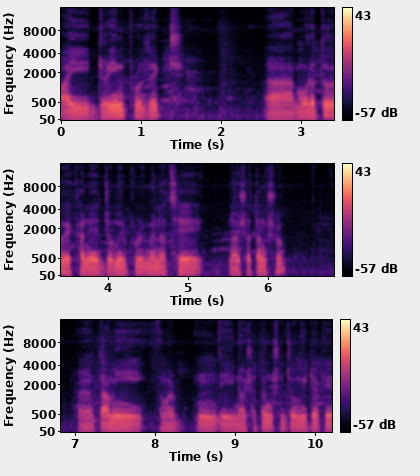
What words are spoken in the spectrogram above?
মাই ড্রিম প্রজেক্ট মূলত এখানে জমির পরিমাণ আছে নয় শতাংশ। তা আমি আমার এই নয় শতাংশ জমিটাকে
